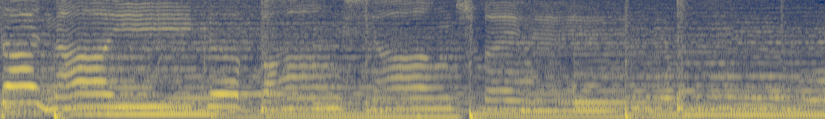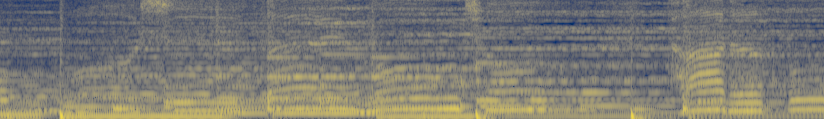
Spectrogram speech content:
在哪一个方向吹？我是在梦中，他的负心。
